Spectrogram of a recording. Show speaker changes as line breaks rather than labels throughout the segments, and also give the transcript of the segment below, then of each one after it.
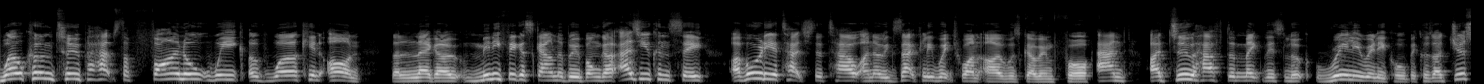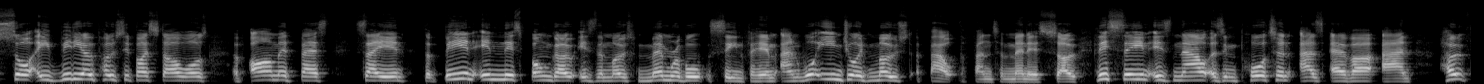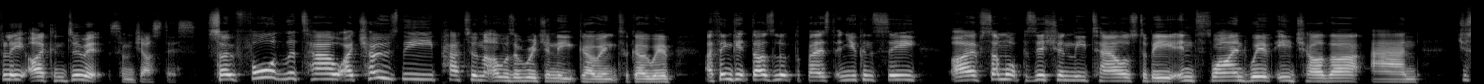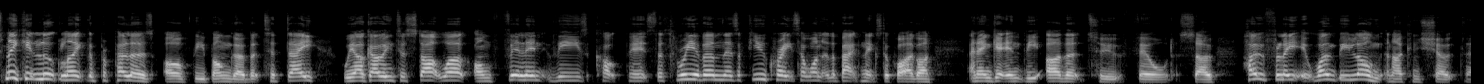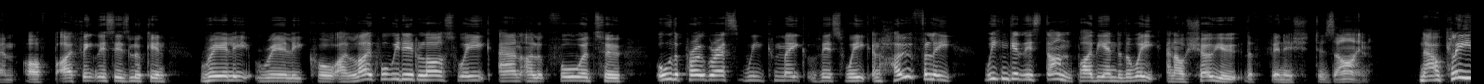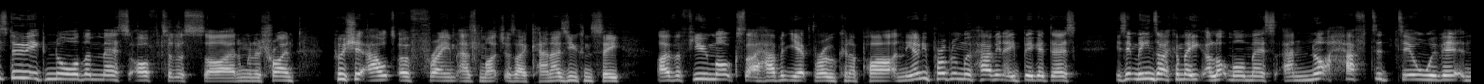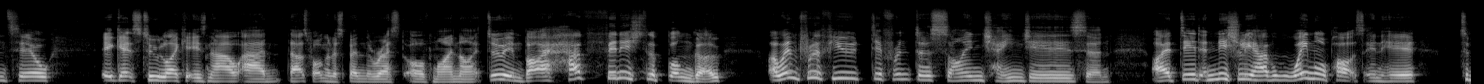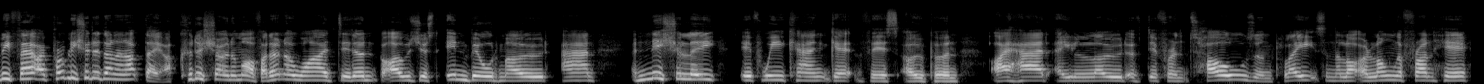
Welcome to perhaps the final week of working on the Lego minifigure scale Naboo. As you can see, I've already attached the towel. I know exactly which one I was going for. And I do have to make this look really, really cool because I just saw a video posted by Star Wars of Ahmed Best saying that being in this bongo is the most memorable scene for him and what he enjoyed most about the Phantom Menace. So this scene is now as important as ever and hopefully I can do it some justice. So for the towel, I chose the pattern that I was originally going to go with. I think it does look the best and you can see I've somewhat positioned the towels to be entwined with each other and just make it look like the propellers of the bongo. But today we are going to start work on filling these cockpits. The three of them, there's a few crates I want at the back next to Qui-Gon and then getting the other two filled. So Hopefully it won't be long and I can show them off. But I think this is looking really, really cool. I like what we did last week and I look forward to all the progress we can make this week and hopefully we can get this done by the end of the week and I'll show you the finished design. Now please do ignore the mess off to the side. I'm going to try and push it out of frame as much as I can. As you can see, I have a few MOCs that I haven't yet broken apart and the only problem with having a bigger desk is it means I can make a lot more mess and not have to deal with it until it gets to like it is now and that's what I'm going to spend the rest of my night doing. But I have finished the bongo. I went through a few different design changes and I did initially have way more parts in here. To be fair, I probably should have done an update. I could have shown them off. I don't know why I didn't, but I was just in build mode and initially, if we can get this open, I had a load of different tolls and plates and a lot along the front here.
